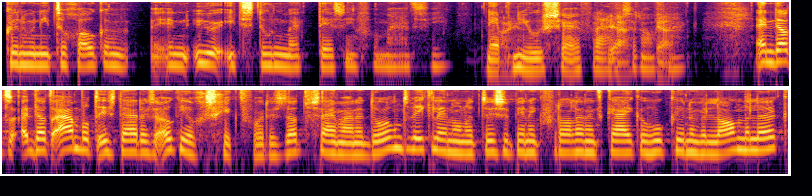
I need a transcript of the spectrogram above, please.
kunnen we niet toch ook een, een uur iets doen met desinformatie? Nepnieuws, oh, vragen ja, ze dan ja. vaak. En dat, dat aanbod is daar dus ook heel geschikt voor. Dus dat zijn we aan het doorontwikkelen. En ondertussen ben ik vooral aan het kijken hoe kunnen we landelijk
